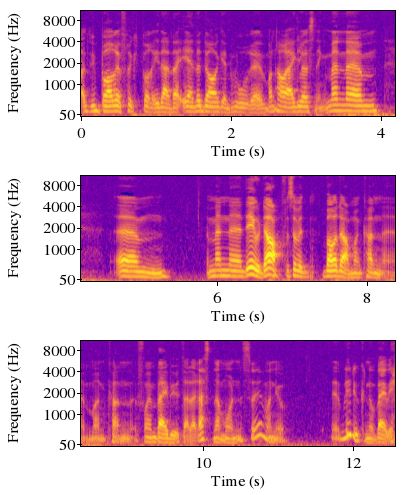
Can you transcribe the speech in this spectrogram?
at vi bare er fruktbare i den ene dagen hvor uh, man har eggløsning. Men, um, um, men det er jo da, for så vidt bare da, man kan, man kan få en baby ut av det. Resten av måneden så er man jo blir det jo ikke noe baby.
